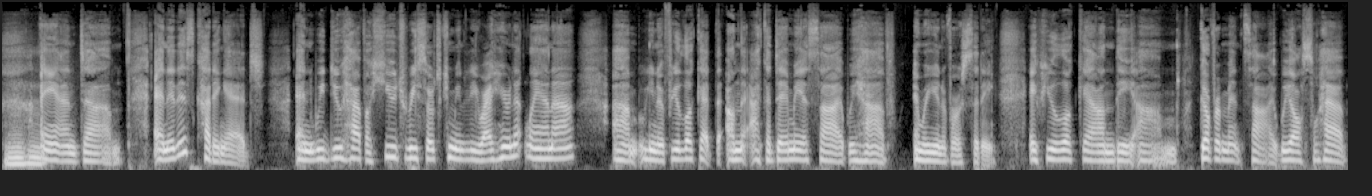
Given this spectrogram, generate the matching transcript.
Mm-hmm. And um, and it is cutting edge. And we do have a huge research community right here in Atlanta. Um, you know, if you look at the, on the academia side, we have Emory University. If you look on the um, government side, we also have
